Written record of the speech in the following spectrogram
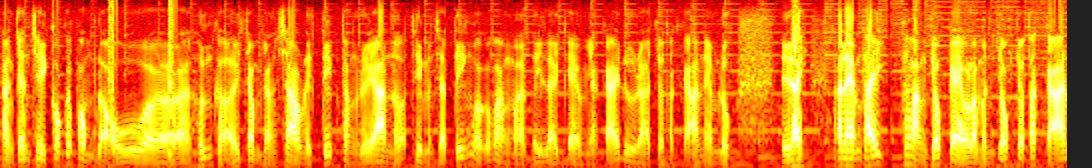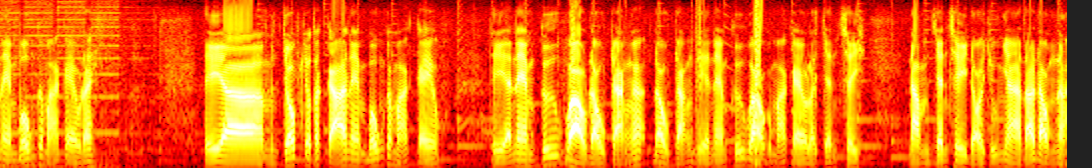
thằng Chelsea có cái phong độ à, hứng khởi trong trận sau để tiếp thằng Real nữa thì mình sẽ tiến vào cái phần mà tỷ lệ kèo nhà cái đưa ra cho tất cả anh em luôn. Thì đây anh em thấy cái phần chốt kèo là mình chốt cho tất cả anh em bốn cái mã kèo đây. Thì à, mình chốt cho tất cả anh em bốn cái mã kèo. Thì anh em cứ vào đầu trận á đầu trận thì anh em cứ vào cái mã kèo là Chelsea nằm Chelsea đội chủ nhà đá đồng nè.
